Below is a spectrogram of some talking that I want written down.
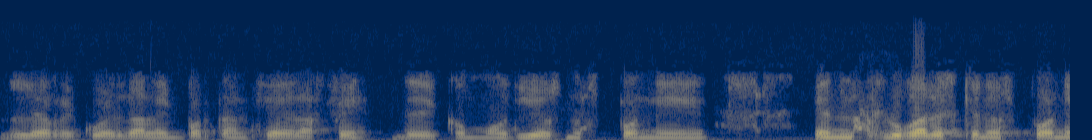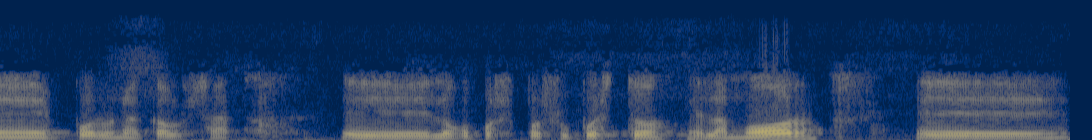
le recuerda la importancia de la fe, de cómo Dios nos pone en los lugares que nos pone por una causa. Eh, luego, pues, por supuesto, el amor, eh,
